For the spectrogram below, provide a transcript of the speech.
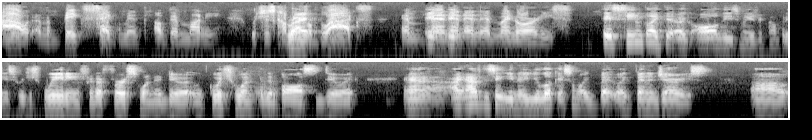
out on a big segment of their money, which is coming Right. from blacks and It- and, it- and, and, and minorities. It seemed like like all these major companies were just waiting for the first one to do it. Like which one had the balls to do it? And I have to say, you know, you look at someone like Ben, like Ben and Jerry's, uh,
